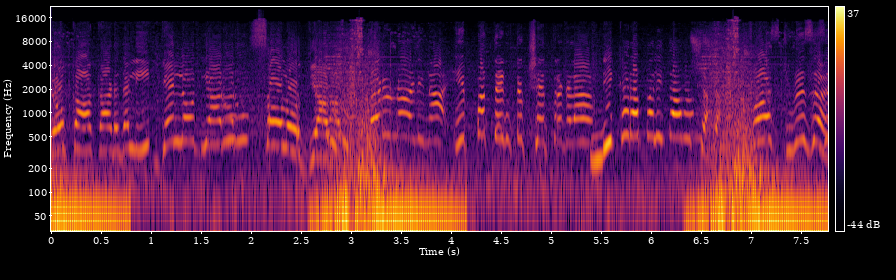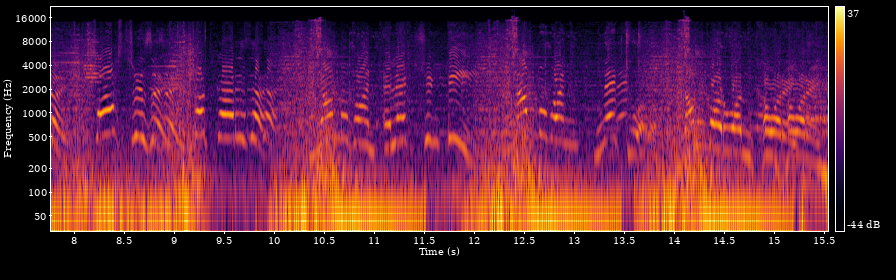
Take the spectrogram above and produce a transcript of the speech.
ಲೋಕ ಆಕಾರದಲ್ಲಿ ಗೆಲ್ಲೋದ್ಯಾರು ಸೋಲೋದ್ಯಾರು ಕರುನಾಡಿನ ಇಪ್ಪತ್ತೆಂಟು ಕ್ಷೇತ್ರಗಳ ನಿಖರ ಫಲಿತಾಂಶ. ಫಸ್ಟ್ ರಿಸಲ್ಟ್ ಫಾಸ್ಟ್ ರಿಸಲ್ಟ್ ಪಕ್ಕಾ result number one election team number one network number one coverage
